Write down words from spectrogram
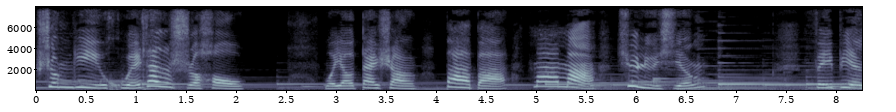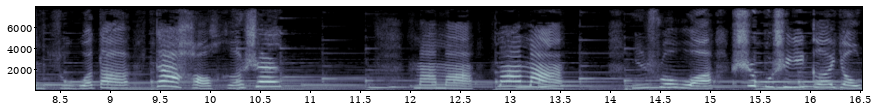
胜利回来的时候，我要带上爸爸妈妈去旅行，飞遍祖国的大好河山。妈妈，妈妈，您说我是不是一个有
